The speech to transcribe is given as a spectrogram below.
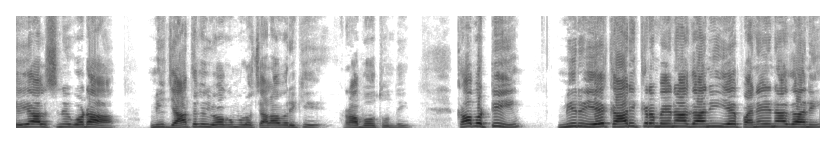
చేయాల్సినవి కూడా మీ జాతక యోగంలో చాలా వరకు రాబోతుంది. కాబట్టి మీరు ఏ కార్యక్రమైనా కానీ ఏ పనైనా కానీ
